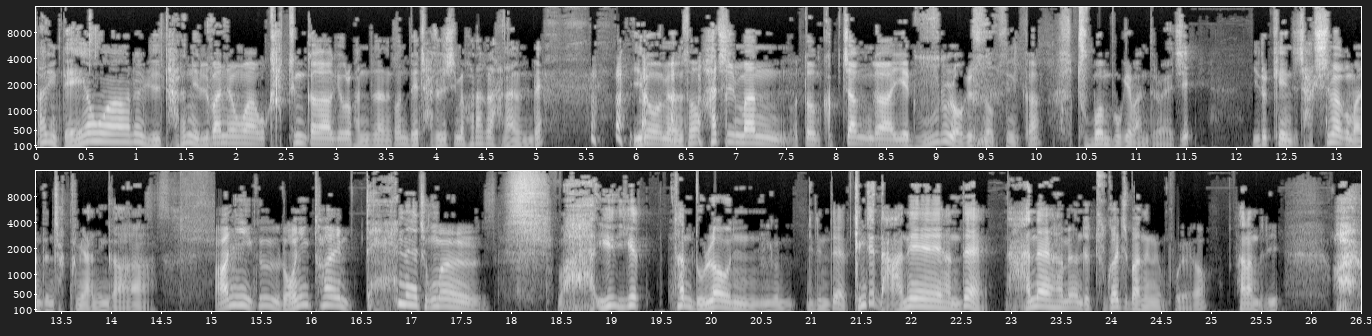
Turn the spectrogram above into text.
아니 내 영화를 다른 일반 영화하고 같은 가격을 받는다는 건 내 자존심에 허락을 안 하는데? 이러면서 하지만 어떤 극장가의 룰을 어길 수는 없으니까 두 번 보게 만들어야지. 이렇게 이제 작심하고 만든 작품이 아닌가 아니 그 러닝 타임 내내 정말 와 이게 이게 참 놀라운 일인데 굉장히 난해한데 난해하면 이제 두 가지 반응을 보여요 사람들이 아유,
